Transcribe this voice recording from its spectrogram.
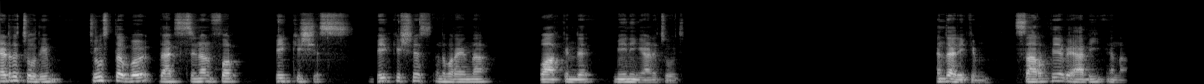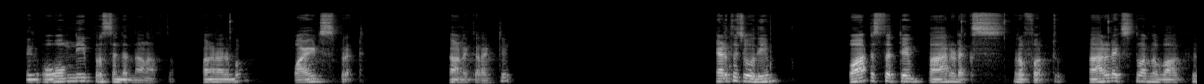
അടുത്ത ചോദ്യം choose the word that synonym for perspicacious perspicacious എന്ന് പറയുന്ന വാക്കിന്റെ മീനിങ് ആണ് ചോദിച്ചത്. എന്തായിരിക്കും? സർവവ്യാപി എന്നാണ്. ഓംനി പ്രസന്റ് എന്നാണ് അർത്ഥം. അപ്പൊ അങ്ങനെ വരുമ്പോൾ വൈഡ് സ്പ്രെഡ് ആണ് കറക്റ്റ് അടുത്ത ചോദ്യം what is the term paradox refer to paradox എന്ന് പറഞ്ഞ വാക്ക്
